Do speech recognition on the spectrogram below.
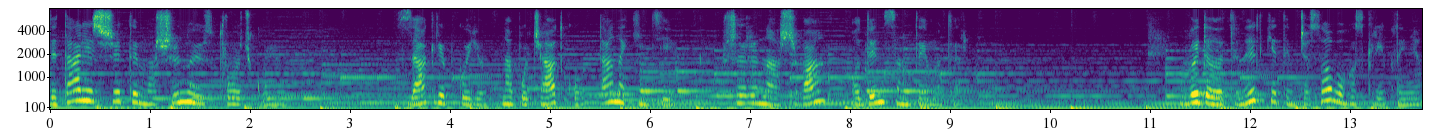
Деталі зшити машиною строчкою, закріпкою на початку та на кінці. Ширина шва 1 см. Видалити нитки тимчасового скріплення.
